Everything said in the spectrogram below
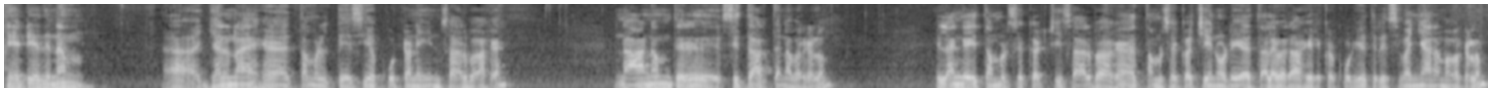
நேற்றைய தினம் ஜனநாயக தமிழ் தேசிய கூட்டணியின் சார்பாக நானும் திரு சித்தார்த்தன் அவர்களும் இலங்கை தமிழ்சு கட்சி சார்பாக தமிழ்சு கட்சியினுடைய தலைவராக இருக்கக்கூடிய திரு சிவஞானம் அவர்களும்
